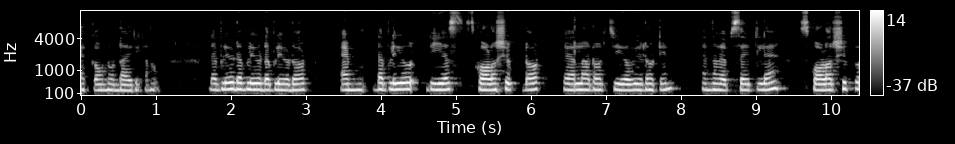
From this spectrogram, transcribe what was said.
അക്കൗണ്ട് ഉണ്ടായിരിക്കണം. W W W dot M W D S scholarship dot Kerala dot G O V dot in എന്ന വെബ്സൈറ്റിലെ സ്കോളർഷിപ്പ്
